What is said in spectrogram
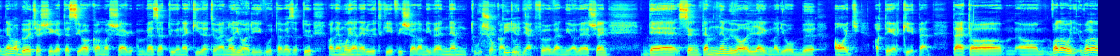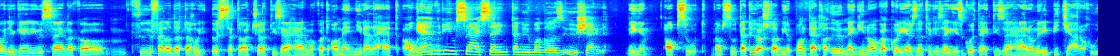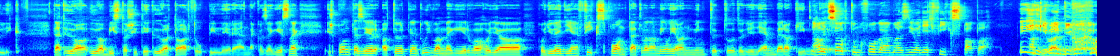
nem a bölcsessége teszi alkalmasság vezetőnek, illetve nagyon régóta vezető, hanem olyan erőt képvisel, amivel nem túl hát sokan hát tudják fölvenni a versenyt, de szerintem nem ő a legnagyobb agy a térképen. Tehát a, a, valahogy, valahogy a Gerius a fő feladata, hogy összetartsa a 13-akat, amennyire lehet. Ahogy... A Gerius szerintem ő maga az őserő. Igen, abszolút, abszolút. Tehát ő a stabil pont, tehát ha ő meginog, akkor érzed, hogy az egész Gotei 13 ripityára hullik. Tehát ő a, ő a biztosíték, ő a tartó pillére ennek az egésznek, és pont ezért a történet úgy van megírva, hogy, a, hogy ő egy ilyen fix pont, tehát valami olyan, mint tudod, hogy egy ember, aki... Ahogy szoktunk fogalmazni, hogy egy fix papa. Így aki van. Mindig, aki,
